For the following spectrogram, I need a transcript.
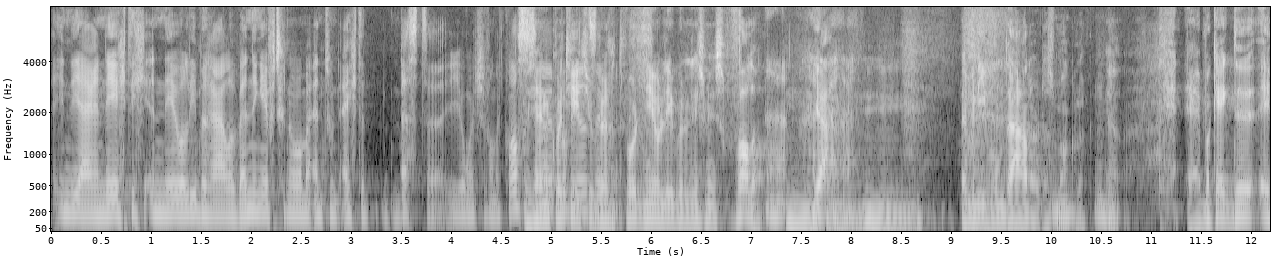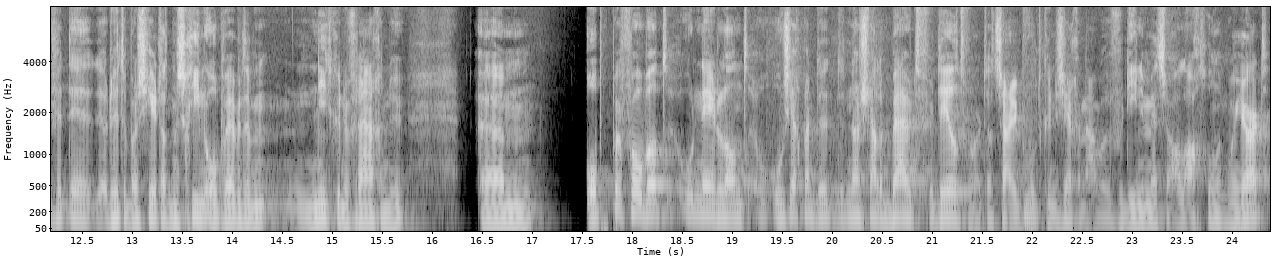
in de jaren negentig een neoliberale wending heeft genomen en toen echt het beste jongetje van de klas We zijn een eh, kwartiertje weg. Het woord neoliberalisme is gevallen. Ja. Hebben niet van dader, dat is makkelijk. Ja. Nee, maar kijk, de, even de, de- Rutte baseert dat misschien op. We hebben het hem niet kunnen vragen nu. Ehm, op bijvoorbeeld hoe Nederland, hoe zeg maar de, de nationale buit verdeeld wordt. Dat zou je bijvoorbeeld kunnen zeggen. Nou, we verdienen met z'n allen 800 miljard.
